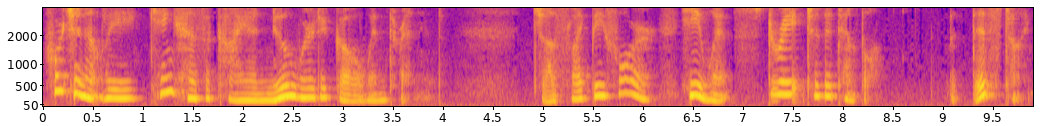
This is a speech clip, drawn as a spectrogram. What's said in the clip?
Fortunately, King Hezekiah knew where to go when threatened. Just like before, he went straight to the temple. But this time,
